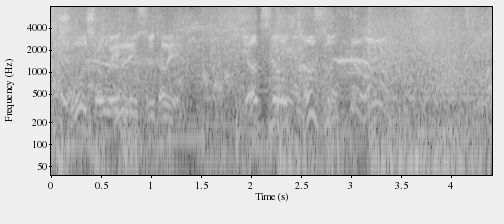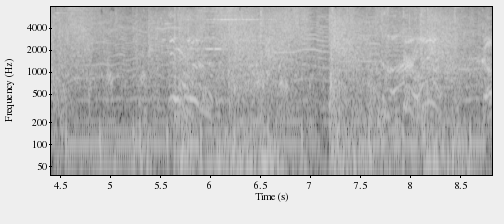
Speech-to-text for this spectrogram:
勝者を援護するため奴らを倒すぞ合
